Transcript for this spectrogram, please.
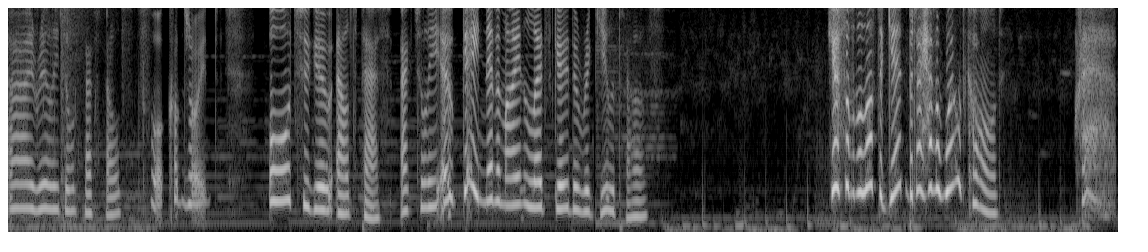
I really don't have health for conjoined or to go out path. Actually, okay, never mind. Let's go the regular path. Yes, of the Lost again, but I have a world card. Crap.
